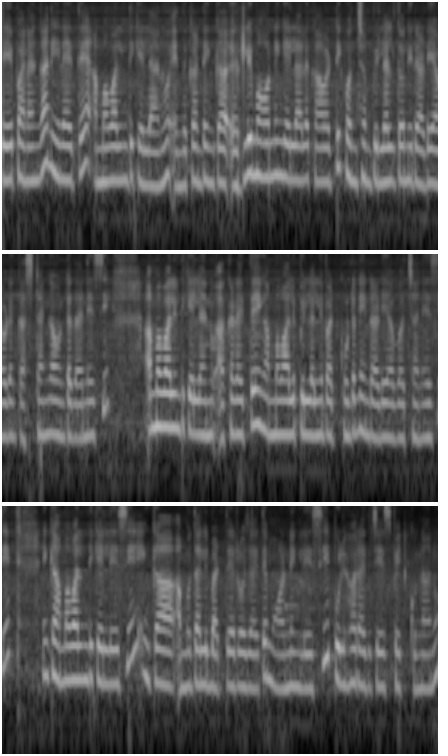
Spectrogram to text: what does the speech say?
రేపు అనగా నేనైతే అమ్మ వాళ్ళ ఇంటికి వెళ్ళాను. ఎందుకంటే ఇంకా ఎర్లీ మార్నింగ్ వెళ్ళాలి కాబట్టి కొంచెం పిల్లలతోని రెడీ అవ్వడం కష్టంగా ఉంటుంది అనేసి అమ్మ వాళ్ళ ఇంటికి వెళ్ళాను. అక్కడైతే ఇంక అమ్మ వాళ్ళ పిల్లల్ని పట్టుకుంటే నేను రెడీ అవ్వచ్చు అనేసి ఇంకా అమ్మ వాళ్ళ ఇంటికి వెళ్ళేసి ఇంకా అమ్మతల్లి బర్త్డే రోజు అయితే మార్నింగ్ లేసి పులిహోర అయితే చేసి పెట్టుకున్నాను.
